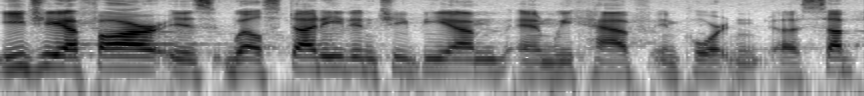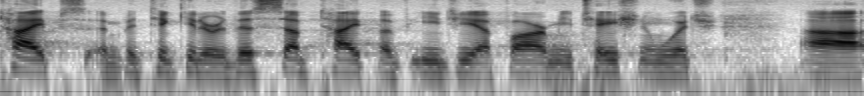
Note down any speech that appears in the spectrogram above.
EGFR is well studied in GBM, and we have important uh, subtypes, in particular this subtype of EGFR mutation, in which uh,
